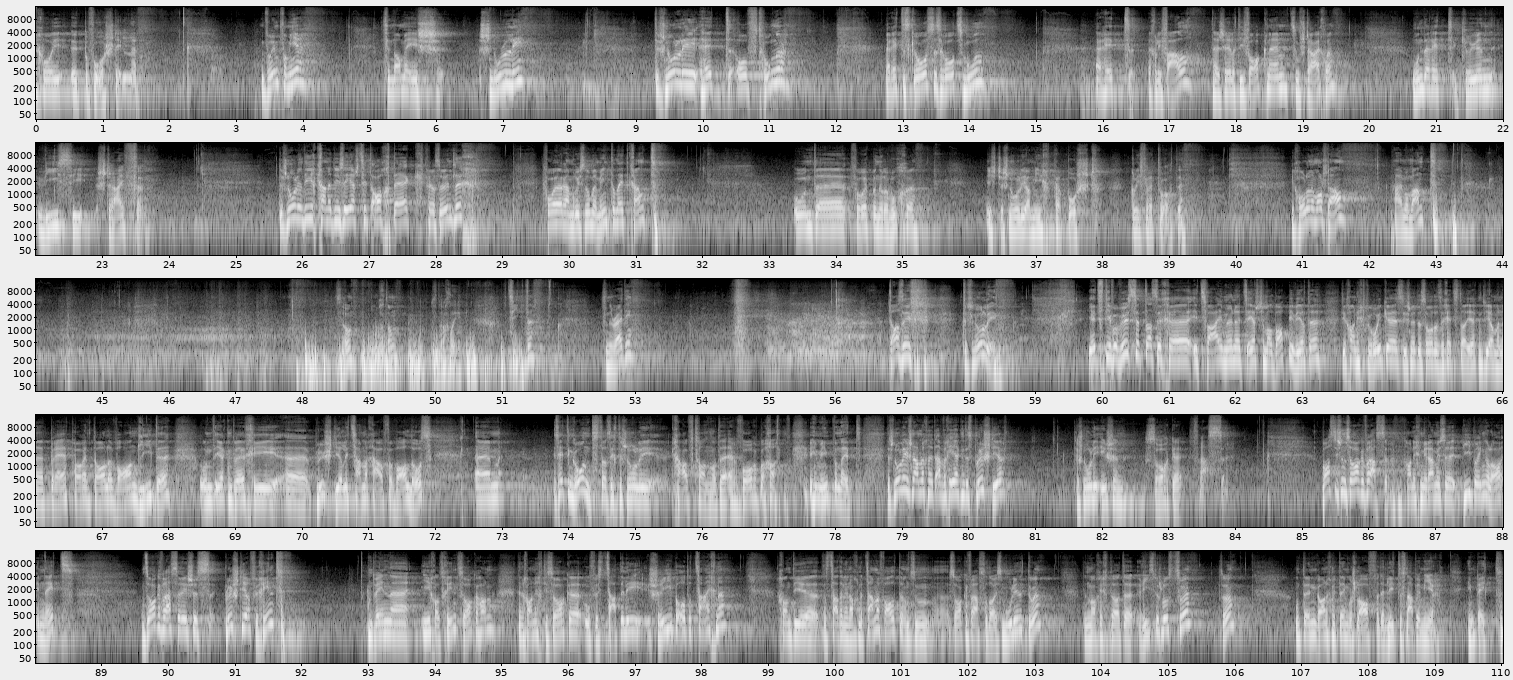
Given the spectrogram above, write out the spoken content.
Möchte ich euch jemanden vorstellen. Ein Freund von mir, sein Name ist Schnulli. Der Schnulli hat oft Hunger. Er hat ein grosses rotes Maul. Er hat ein bisschen Fell. Er ist relativ angenehm zum Streicheln. Und er hat grün-weiße Streifen. Der Schnulli und ich kennen uns erst seit acht Tagen persönlich. Vorher haben wir uns nur im Internet kennt. Und äh, vor etwa einer Woche ist der Schnulli an mich per Post geliefert worden. Ich hole ihn mal schnell. Einen Moment. So, Achtung. Ist da ein bisschen Zeiten. Sind ihr ready? Das ist der Schnulli. Jetzt, die, die wissen, dass ich äh, in zwei Monaten das erste Mal Papi werde, die kann ich beruhigen. Es ist nicht so, dass ich jetzt da irgendwie an einem präparentalen Wahn leide und irgendwelche äh, Plüschtierchen zusammenkaufe, wahllos. Ähm, es hat einen Grund, dass ich den Schnulli gekauft habe oder erworben habe im Internet. Der Schnulli ist nämlich nicht einfach irgendein Plüschtier. Der Schnulli ist ein Sorgenfresser. Was ist ein Sorgenfresser? Habe ich mir auch beibringen lassen im Netz. Ein Sorgenfresser ist ein Plüschtier für Kind. Und wenn äh, ich als Kind Sorgen habe, dann kann ich die Sorgen auf ein Zettel schreiben oder zeichnen. Ich kann die, das Zettel nachher zusammenfalten und zum Sorgenfresser da ins Maul tun. Dann mache ich da den Reissverschluss zu. So. Und dann gehe ich mit dem schlafen. Dann liegt das neben mir im Bett.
